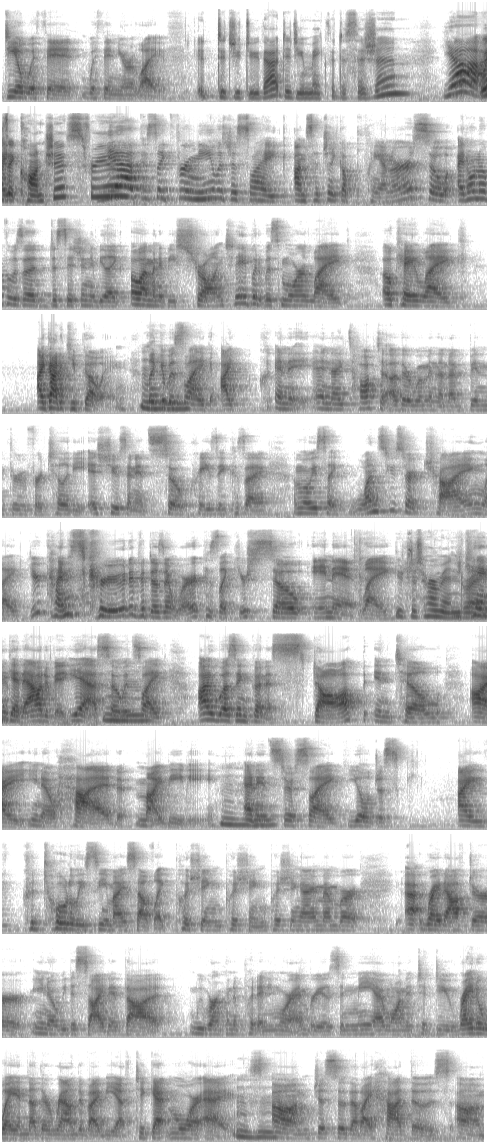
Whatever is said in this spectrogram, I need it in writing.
deal with it within your life did you do that? Did you make the decision? Yeah. Was I, it conscious for you? Yeah, because like for me, it was just like I'm such like a planner, so I don't know if it was a decision to be like, oh, I'm gonna be strong today, but it was more like, okay, like I got to keep going. Mm-hmm. Like it was mm-hmm. like I and and I talk to other women that have been through fertility issues, and it's so crazy because I I'm always like, once you start trying, like you're kind of screwed if it doesn't work because like you're so in it, like you're determined, you right? can't get out of it. Yeah, so mm-hmm. it's like I wasn't gonna stop until I, you know, had my baby. Mm-hmm. And it's just like you'll just I could totally see myself like pushing, pushing, pushing. I remember at, right after, you know, we decided that we weren't going to put any more embryos in me. I wanted to do right away another round of IVF to get more eggs, mm-hmm. um, just so that I had those um,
